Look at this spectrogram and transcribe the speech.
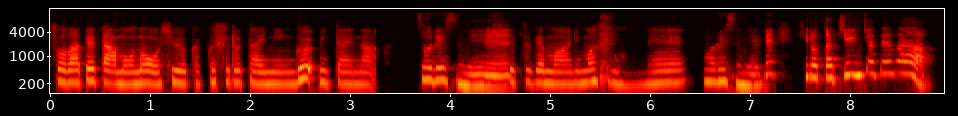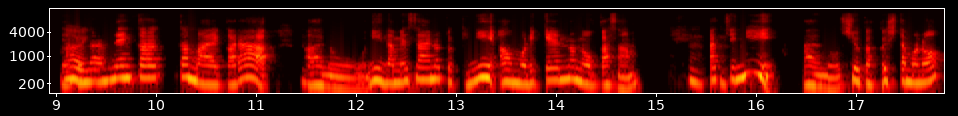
育てたものを収穫するタイミングみたいなそうです季ね。節でもありますもんね。そうですね。で、広田神社では、えっとはい何年かか前から、うんあの、新滑祭の時に青森県の農家さんうんたちに、あの収穫したもの、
